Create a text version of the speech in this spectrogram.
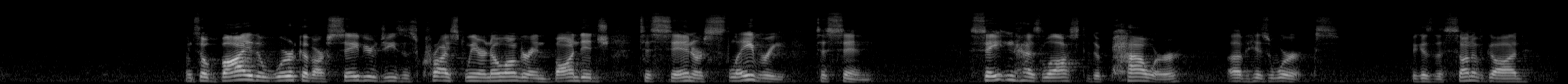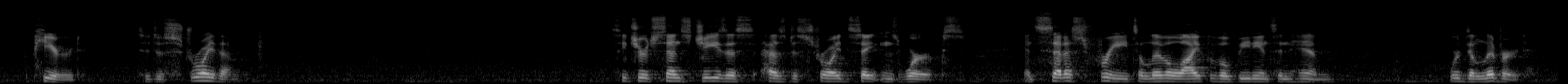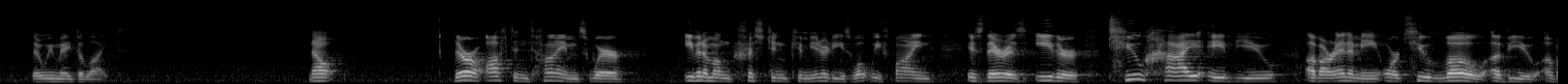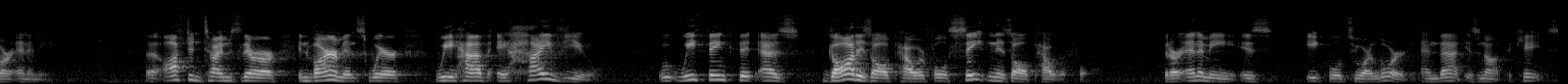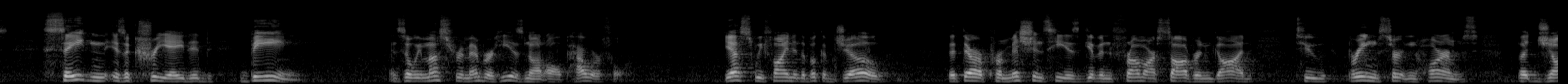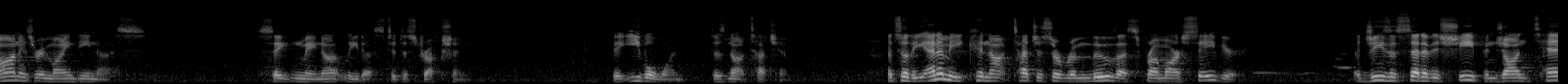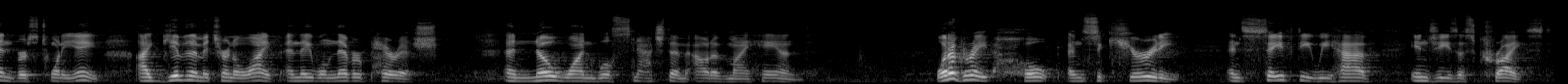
And so, by the work of our Savior Jesus Christ, we are no longer in bondage to sin or slavery to sin. Satan has lost the power of his works because the Son of God appeared to destroy them. See, church, since Jesus has destroyed Satan's works and set us free to live a life of obedience in Him, we're delivered that we may delight. Now, there are often times where, even among Christian communities, what we find is there is either too high a view of our enemy or too low a view of our enemy. Uh, oftentimes, there are environments where we have a high view. We think that as God is all powerful, Satan is all powerful, that our enemy is equal to our Lord, and that is not the case. Satan is a created being, and so we must remember he is not all powerful. Yes, we find in the book of Job that there are permissions he is given from our sovereign God to bring certain harms, but John is reminding us Satan may not lead us to destruction. The evil one does not touch him. And so the enemy cannot touch us or remove us from our Savior. Uh, Jesus said of his sheep in John 10, verse 28, I give them eternal life, and they will never perish, and no one will snatch them out of my hand. What a great hope and security and safety we have in Jesus Christ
